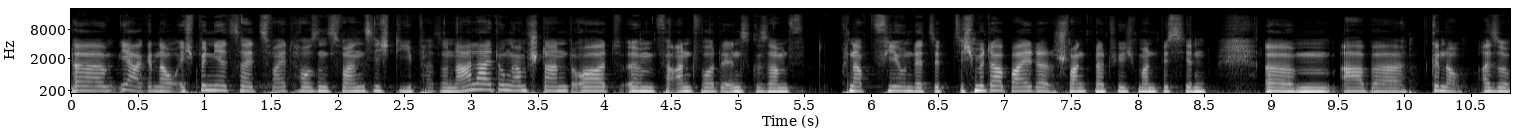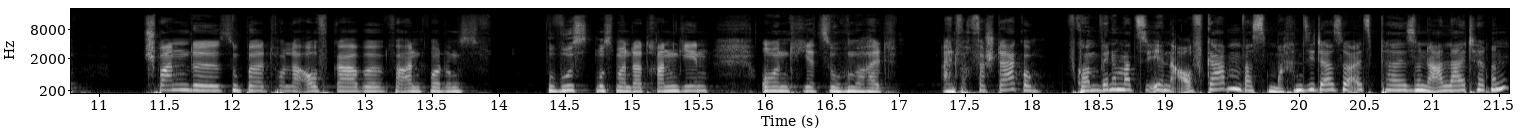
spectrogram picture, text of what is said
ähm, ja, genau. Ich bin jetzt seit 2020 die Personalleitung am Standort, ähm, verantworte insgesamt knapp 470 Mitarbeiter. Das schwankt natürlich mal ein bisschen. Ähm, aber genau, also spannende, super tolle Aufgabe, verantwortungsbewusst muss man da dran gehen. Und jetzt suchen wir halt einfach Verstärkung. Kommen wir nochmal zu Ihren Aufgaben. Was machen Sie da so als Personalleiterin?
